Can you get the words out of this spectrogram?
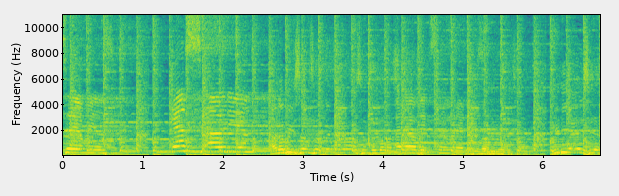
saya Mil. Yes, Aldian. Ada bisa satu balas satu balas. Ada bisa berada. Luar biasa. Ini Aisyah.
